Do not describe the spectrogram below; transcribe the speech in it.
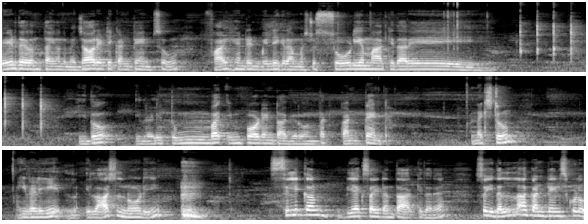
ಬೇಡದೇ ಇರೋಂಥ ಇನ್ನೊಂದು majority contents five hundred milligram ಅಷ್ಟು ಸೋಡಿಯಂ ಹಾಕಿದ್ದಾರೆ. ಇದು ಇದರಲ್ಲಿ ತುಂಬ ಇಂಪಾರ್ಟೆಂಟ್ ಆಗಿರುವಂಥ ಕಂಟೆಂಟ್ ನೆಕ್ಸ್ಟು ಇದರಲ್ಲಿ ಲಾಸ್ಟಲ್ಲಿ ನೋಡಿ ಸಿಲಿಕಾನ್ ಡಿಆಕ್ಸೈಡ್ ಅಂತ ಹಾಕಿದ್ದಾರೆ. ಸೊ ಇದೆಲ್ಲ ಕಂಟೆಂಟ್ಸ್ಗಳು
